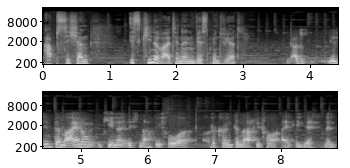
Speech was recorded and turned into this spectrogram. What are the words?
absichern. Ist China weiterhin ein Investment wert? Also wir sind der Meinung, China ist nach wie vor oder könnte nach wie vor ein Investment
